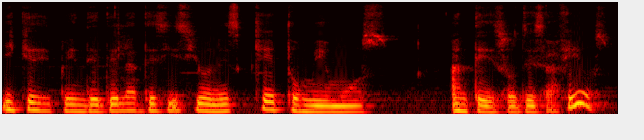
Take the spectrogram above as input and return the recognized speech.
y que dependen de las decisiones que tomemos ante esos desafíos.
